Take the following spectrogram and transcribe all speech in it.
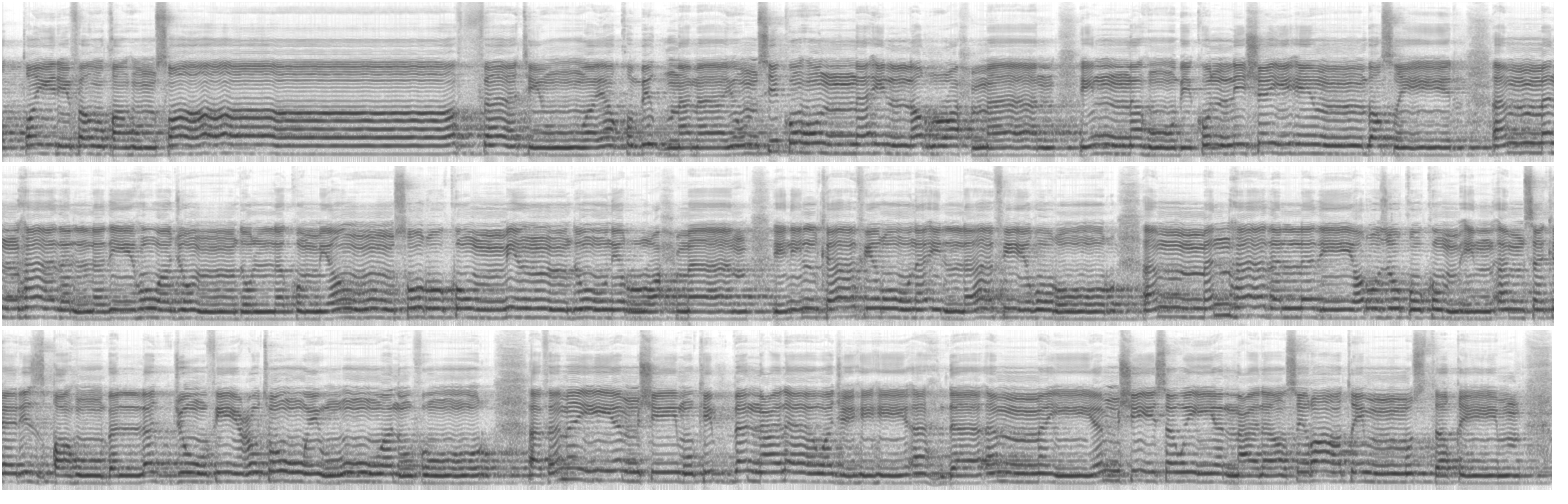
الطير فوقهم صافات ويقبضن ما يمسكهن إلا الرحمن. إنه بكل شيء بصير. أمن هذا الذي هو جند لكم ينصركم من يرزقكم إن أمسك رزقه بل لجوا في عتو ونفور. أفمن يمشي مكبا على وجهه أهدى أم من يمشي سويا على صراط مستقيم.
